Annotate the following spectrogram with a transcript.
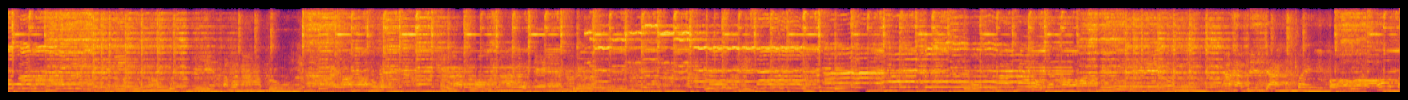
ตัวไม่จริงที่ทำนาปลูก ขอไป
